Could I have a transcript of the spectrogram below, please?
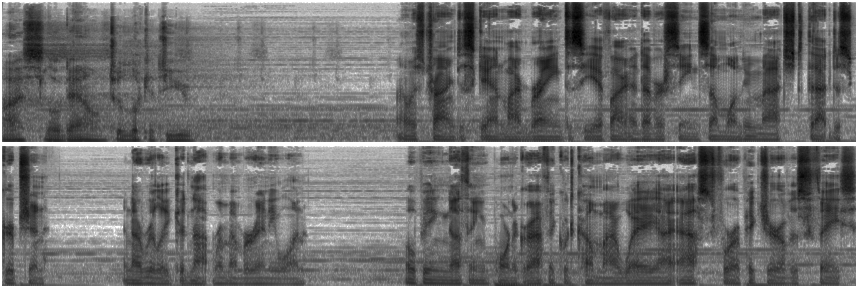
I slow down to look at you. I was trying to scan my brain to see if I had ever seen someone who matched that description, and I really could not remember anyone. Hoping nothing pornographic would come my way, I asked for a picture of his face.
